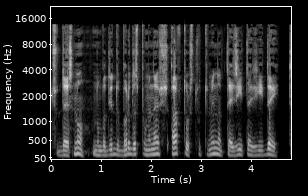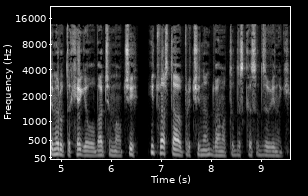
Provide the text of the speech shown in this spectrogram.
«Чудесно, но бъди добър да споменеш авторството ми на тези и тези идеи». Темерута Хегел обаче мълчи и това става причина двамата да скъсат завинаги.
